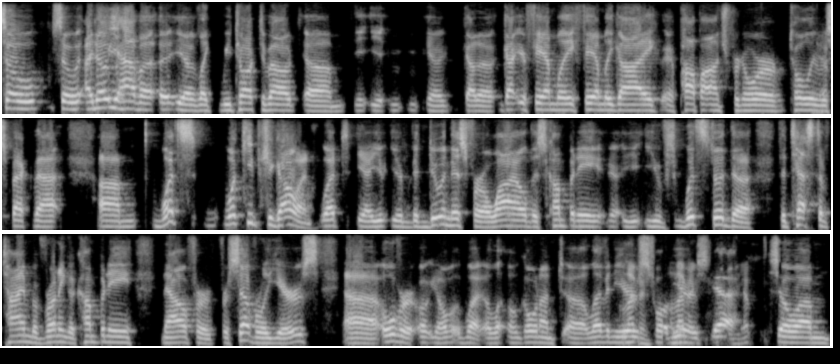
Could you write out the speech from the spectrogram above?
so so I know you have a, a, you know like we talked about um, you, you, know got a got your family family guy papa entrepreneur totally yeah. respect that um, what's what keeps you going what you know you, you've been doing this for a while this company you, have withstood the the test of time of running a company now for for several years uh, over oh, you know what going on uh, 11 years 11, 12 11. years yeah yep. so um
